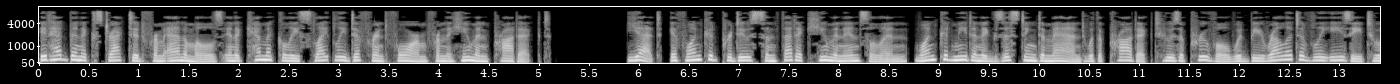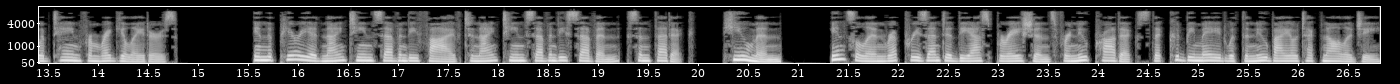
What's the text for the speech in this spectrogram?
It had been extracted from animals in a chemically slightly different form from the human product. Yet, if one could produce synthetic human insulin, one could meet an existing demand with a product whose approval would be relatively easy to obtain from regulators. In the period 1975 to 1977, synthetic human Insulin represented the aspirations for new products that could be made with the new biotechnology.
